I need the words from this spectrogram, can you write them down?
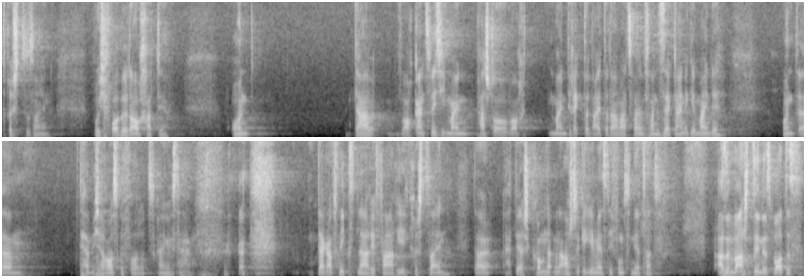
Christ zu sein, wo ich Vorbilder auch hatte. Und da war auch ganz wichtig, mein Pastor war auch mein direkter Leiter damals, weil es war eine sehr kleine Gemeinde. Und ähm, der hat mich herausgefordert, das kann ich euch sagen. da gab es nichts Larifari, Christ sein. Da, der ist gekommen hat mir einen Ausstrick gegeben, wenn es nicht funktioniert hat. Also im wahrsten Sinne des Wortes.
